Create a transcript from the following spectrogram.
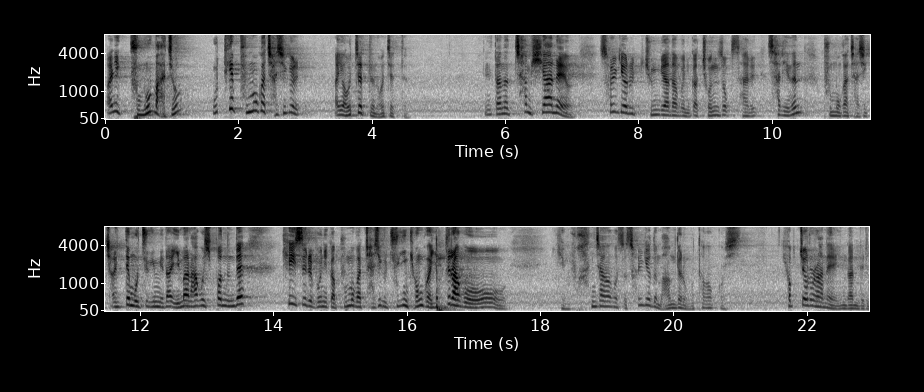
아니 부모 맞아? 어떻게 부모가 자식을 아니 어쨌든 어쨌든 일단은 참 희한해요. 설교를 준비하다 보니까 존속 살- 살인은 부모가 자식 절대 못 죽입니다. 이 말 하고 싶었는데 케이스를 보니까 부모가 자식을 죽인 경우가 있더라고. 이게 뭐 환장하고서 설교도 마음대로 못 하고 씨, 협조를 하네 인간들이.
